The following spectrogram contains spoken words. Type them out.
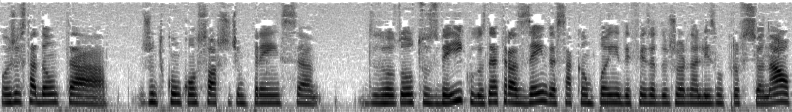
Hoje o Estadão está, junto com o consórcio de imprensa, dos outros veículos, né, trazendo essa campanha em defesa do jornalismo profissional.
